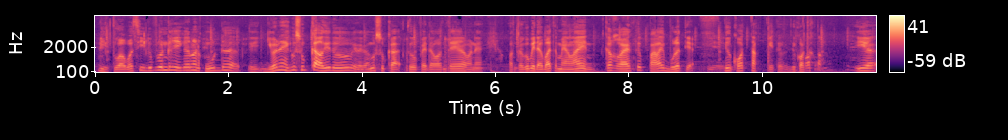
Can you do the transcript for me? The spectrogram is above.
Di tua banget sih hidup lu Ndri kan lu anak muda. Eh, gimana ya gue suka gitu gitu kan gue suka tuh sepeda ontel mana. Ontel gue beda banget sama yang lain. Kan kalau yang tuh palanya bulat ya. Iya, Itu kotak gitu. Itu kotak. Kotak. Iya,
